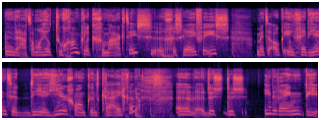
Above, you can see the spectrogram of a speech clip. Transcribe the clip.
inderdaad allemaal heel toegankelijk gemaakt is, uh, geschreven is. Met ook ingrediënten die je hier gewoon kunt krijgen. Ja. Uh, dus, dus iedereen die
